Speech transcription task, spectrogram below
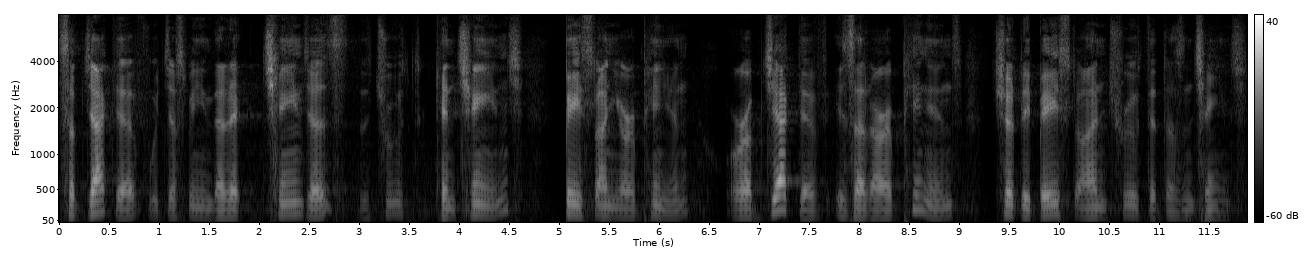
Subjective would just mean that it changes, the truth can change based on your opinion, or objective is that our opinions should be based on truth that doesn't change.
